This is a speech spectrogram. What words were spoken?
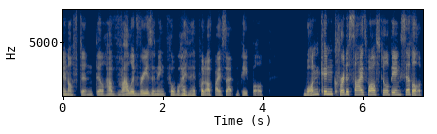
and often they'll have valid reasoning for why they're put off by certain people. One can criticize while still being civil,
